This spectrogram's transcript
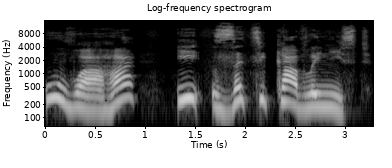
увага і зацікавленість.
